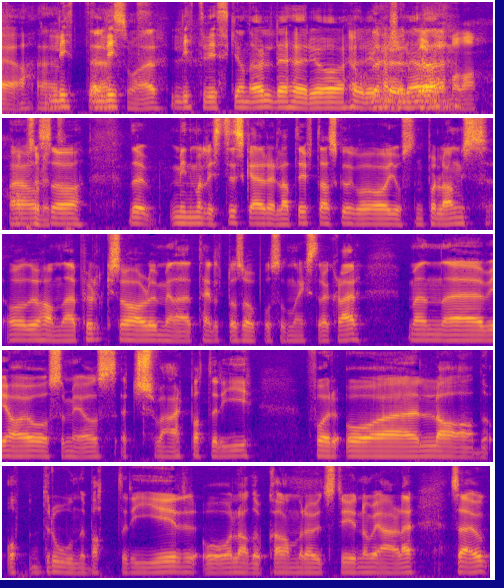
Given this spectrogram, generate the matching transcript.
ja. Litt, eh, litt, som litt whisky og en øl, det hører jo Ja, hører det kanskje hører med. med. det. Og Absolutt. det minimalistisk er jo relativt. Da skal du gå josten på langs, og du har med deg pulk, så har du med deg telt og sovepose og noen ekstra klær. Men eh, vi har jo også med oss et svært batteri for å eh, lade opp dronebatterier og lade opp kamerautstyr når vi er der. Så det er jo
